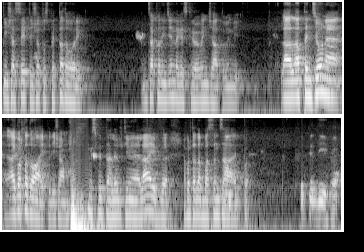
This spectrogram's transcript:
17-18 spettatori, un sacco di gente che scriveva in chat, quindi la, l'attenzione hai portato hype, diciamo, rispetto alle ultime live, ha portato abbastanza hype. Che dico?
